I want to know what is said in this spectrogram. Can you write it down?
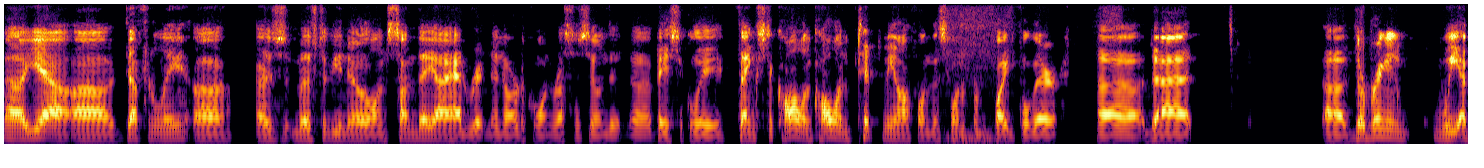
Uh, yeah, uh, definitely. Uh, as most of you know, on Sunday I had written an article on WrestleZone that uh, basically, thanks to Colin, Colin tipped me off on this one from Fightful there uh, that uh, they're bringing we uh,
